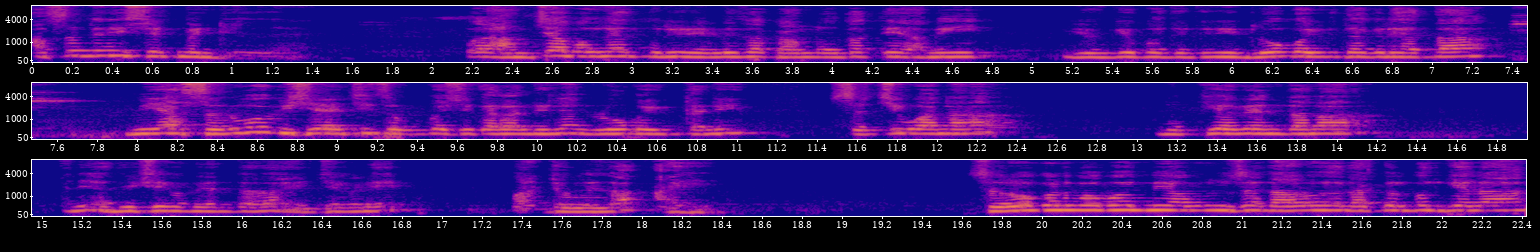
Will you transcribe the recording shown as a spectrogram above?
असं त्यांनी स्टेटमेंट दिलेलं आहे. पण आमच्या बघण्यात पूर्वी रेल्वेचा काम नव्हता ते आम्ही योग्य पद्धतीने लोकआयुक्ताकडे आता मी या सर्व विषयाची चौकशी करायला दिली आणि लोकआयुक्तांनी सचिवांना मुख्य अभियंत्यांना आणि अधीक्षक अभियंत्यांना यांच्याकडे पाठवलेला आहे. सर्वकडबाबत मी अमृतसर दावा दाखल पण केला.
